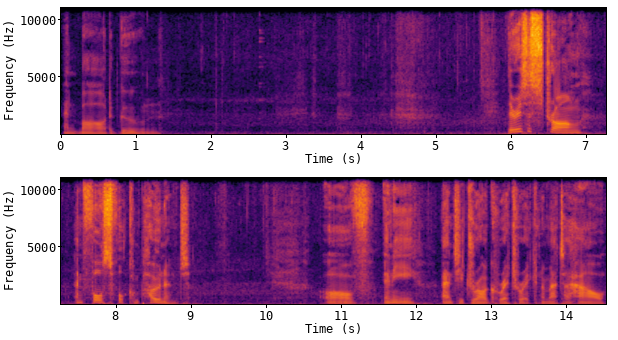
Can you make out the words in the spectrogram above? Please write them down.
and barred goon. There is a strong and forceful component of any anti drug rhetoric, no matter how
